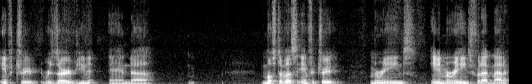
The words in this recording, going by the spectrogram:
infantry reserve unit. And uh, most of us infantry Marines, any Marines for that matter,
